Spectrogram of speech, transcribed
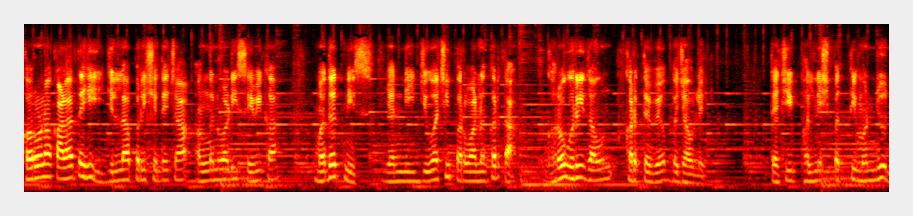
करोना काळातही जिल्हा परिषदेच्या अंगणवाडी सेविका मदतनीस यांनी जीवाची पर्वा न करता घरोघरी जाऊन कर्तव्य बजावले. त्याची फलनिष्पत्ती म्हणून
